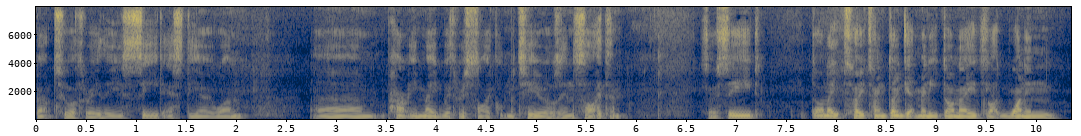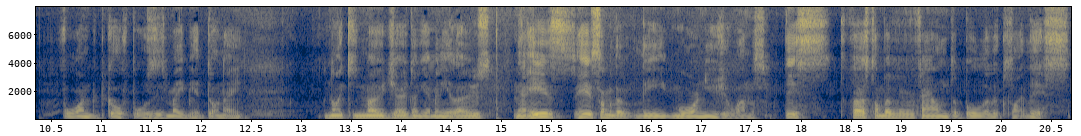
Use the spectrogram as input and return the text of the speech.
about two or three of these. Seed SDO1, Um, apparently made with recycled materials inside them. So seed, Donnay Titane. Don't get many Donnays, like one in 400 golf balls is maybe a Donnay. Nike Mojo, don't get many of those. Now here's here's some of the, the more unusual ones. This, first time I've ever found a ball that looks like this.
